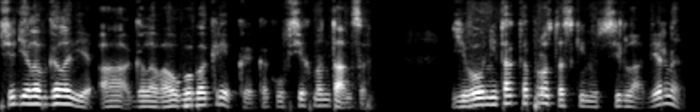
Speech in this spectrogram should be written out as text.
Все дело в голове, а голова у Боба крепкая, как у всех монтанцев. Его не так-то просто скинуть с седла, верно?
